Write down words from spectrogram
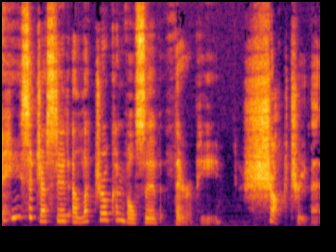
he suggested electroconvulsive therapy. shock treatment.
